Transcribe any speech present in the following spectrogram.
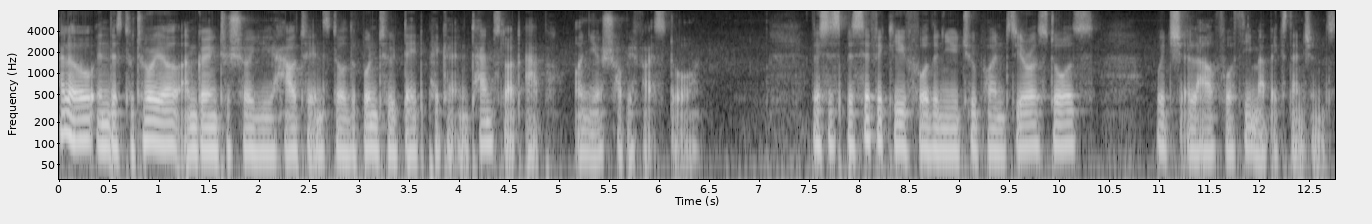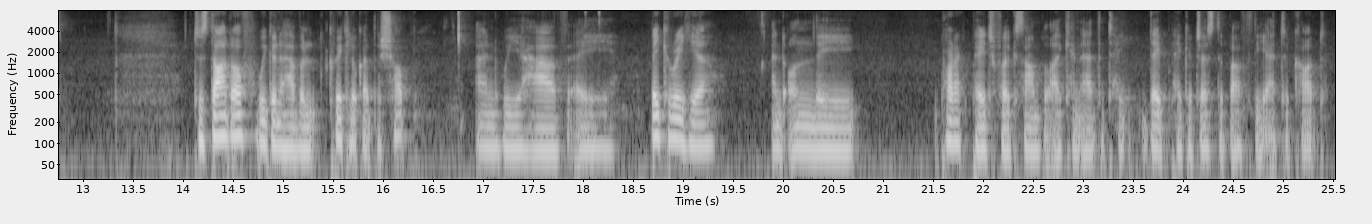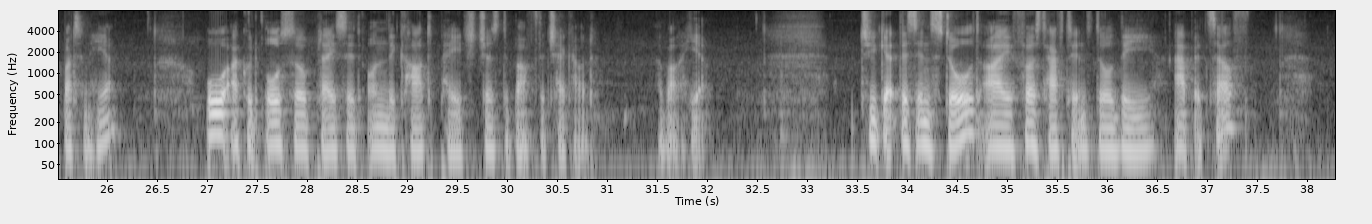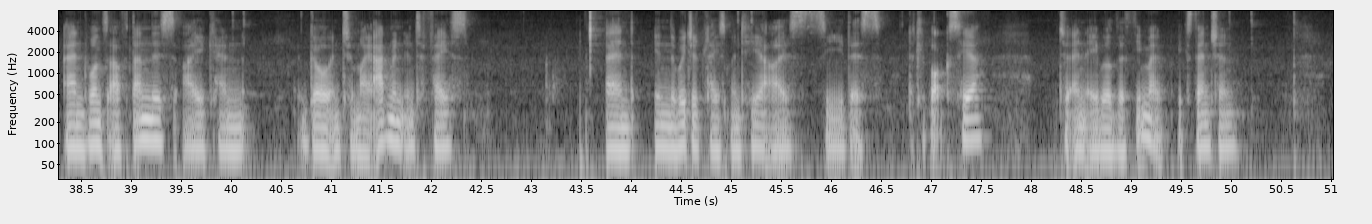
Hello, in this tutorial I'm going to show you how to install the Buunto Date Picker and Timeslot app on your Shopify store. This is specifically for the new 2.0 stores which allow for theme app extensions. To start off we're going to have a quick look at the shop and we have a bakery here and on the product page for example I can add the date picker just above the add to cart button here or I could also place it on the cart page just above the checkout about here. To get this installed, I first have to install the app itself. And once I've done this, I can go into my admin interface. And in the widget placement here, I see this little box here to enable the theme extension.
